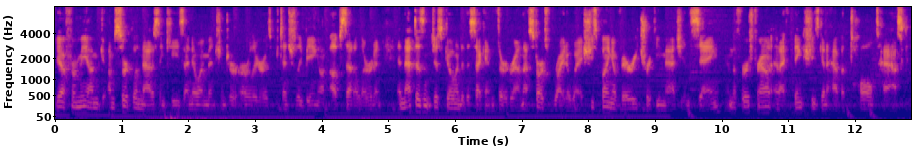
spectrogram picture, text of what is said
Yeah, for me, I'm, I'm circling Madison Keys. I know I mentioned her earlier as potentially being on upset alert, and, and that doesn't just go into the second and third round. That starts right away. She's playing a very tricky match in Zhang in the first round, and I think she's going to have a tall task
